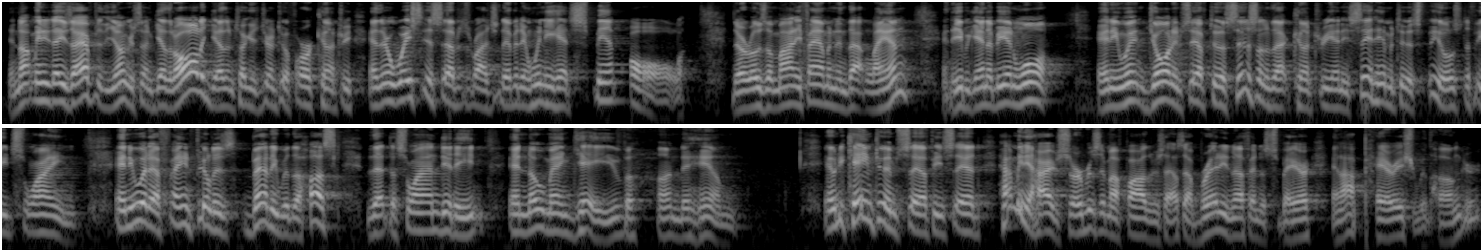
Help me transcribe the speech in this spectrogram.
and not many days after, the younger son gathered all together and took his journey to a far country, and there wasted his substance righteous living. And when he had spent all, there arose a mighty famine in that land, and he began to be in want. And he went and joined himself to a citizen of that country, and he sent him into his fields to feed swine. And he would have fain filled his belly with the husk that the swine did eat, and no man gave unto him. And when he came to himself, he said, How many hired servants in my father's house have bread enough and to spare, and I perish with hunger?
